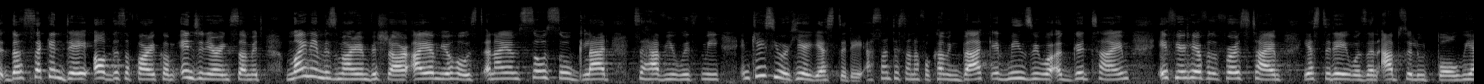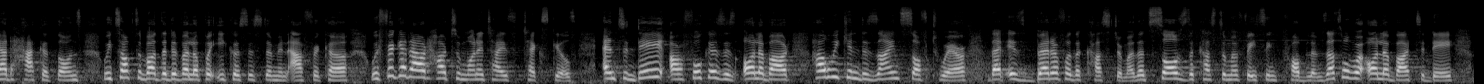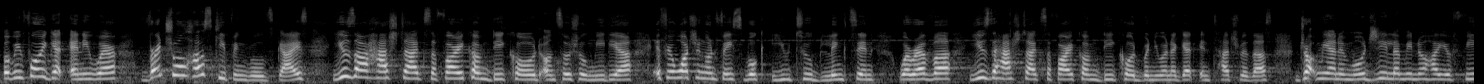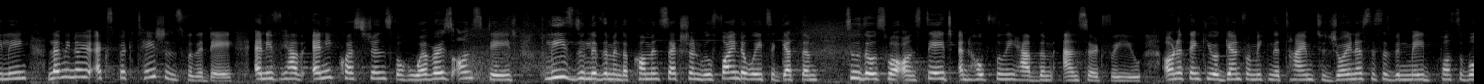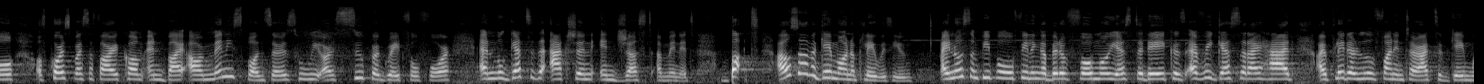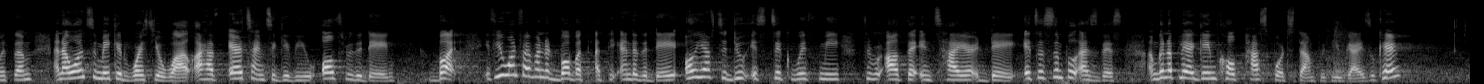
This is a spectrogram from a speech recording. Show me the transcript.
the second day of the Safaricom Engineering Summit. My name is Mariam Bishar. I am your host, and I am so, so glad to have you with me. In case you were here yesterday, asante sana for coming back. It means we were a good time. If you're here for the first time, yesterday was an absolute ball. We had hackathons. We talked about the developer ecosystem in Africa. We figured out how to monetize tech skills. And today, our focus is all about how we can design software that is better for the customer, that solves the customer facing problems. That's what we're all about today. But before we get anywhere, virtual housekeeping rules, guys. Use our hashtag Safaricom Decode on social media. If you're watching on Facebook, YouTube, LinkedIn, wherever, use the hashtag Safaricom Decode when you want to get in touch with us. Drop me an emoji. Let me know how you're feeling. Let me know your expectations for the day. And if you have any questions for whoever is on stage, please do leave them in the comment section. We'll find a way to get them to those who are on stage and hopefully have them answered for you. I want to thank you again for making the time to join us. This has been made possible, of course, by Safaricom and by our many sponsors who we are super grateful for. And we'll get to the action in just a minute. But I also have a game I want to play with you. I know some people were feeling a bit of FOMO yesterday because every guest that I had, I played a little fun interactive game with them. And I want to make it worth your while. I have airtime to give you all through the day. But if you want 500 bob at, at, the end of the day, all you have to do is stick with me throughout the entire day. It's as simple as this. I'm going to play a game called Passport Stamp with you guys, okay?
